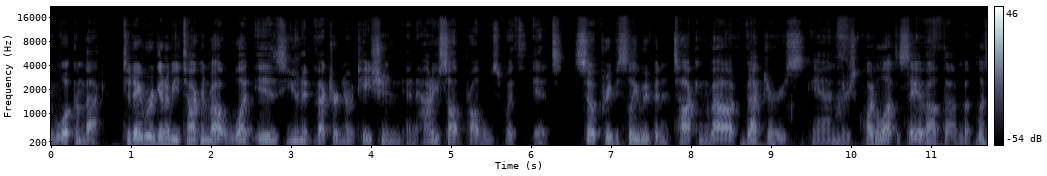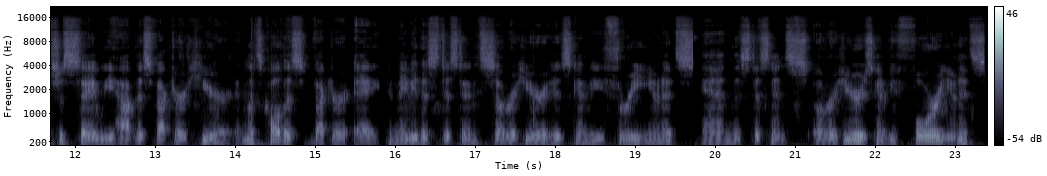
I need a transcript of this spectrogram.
welcome back. Today we're going to be talking about what is unit vector notation and how do you solve problems with it. So previously we've been talking about vectors and there's quite a lot to say about them, but let's just say we have this vector here and let's call this vector A. And maybe this distance over here is going to be 3 units and this distance over here is going to be 4 units.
